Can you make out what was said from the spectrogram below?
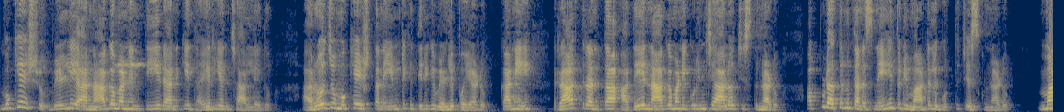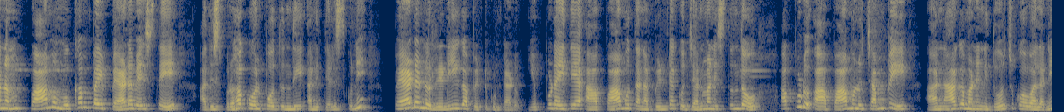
ముఖేష్ వెళ్ళి ఆ నాగమణిని తీయడానికి ధైర్యం చాలలేదు. ఆ రోజు ముఖేష్ తన ఇంటికి తిరిగి వెళ్ళిపోయాడు. కానీ రాత్రంతా అదే నాగమణి గురించి ఆలోచిస్తున్నాడు. అప్పుడు అతను తన స్నేహితుడి మాటలు గుర్తు చేసుకున్నాడు. మనం పాము ముఖంపై పేడ వేస్తే అది స్పృహ కోల్పోతుంది అని తెలుసుకుని పేడను రెడీగా పెట్టుకుంటాడు. ఎప్పుడైతే ఆ పాము తన బిడ్డకు జన్మనిస్తుందో అప్పుడు ఆ పామును చంపి ఆ నాగమణిని దోచుకోవాలని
